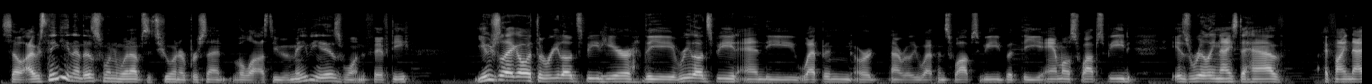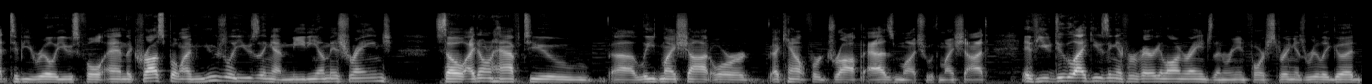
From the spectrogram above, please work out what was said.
So I was thinking that this one went up to 200% velocity, but maybe it is 150. Usually I go with the reload speed here. The reload speed and the weapon, or not really weapon swap speed, but the ammo swap speed is really nice to have. I find that to be really useful. And the crossbow I'm usually using at medium-ish range. So I don't have to uh, lead my shot or account for drop as much with my shot. If you do like using it for very long range, then Reinforced String is really good.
